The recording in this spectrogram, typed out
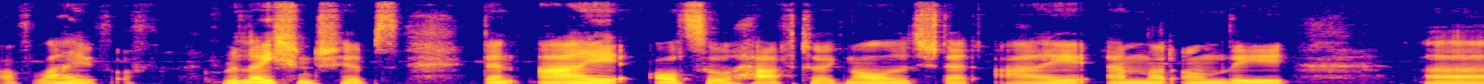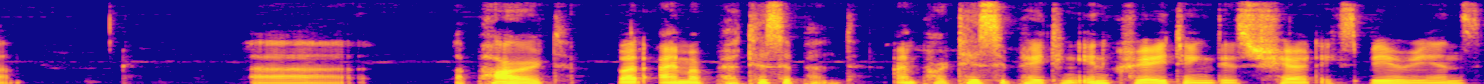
of life, of relationships, then I also have to acknowledge that I am not only uh, uh, a part, but I'm a participant. I'm participating in creating this shared experience.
